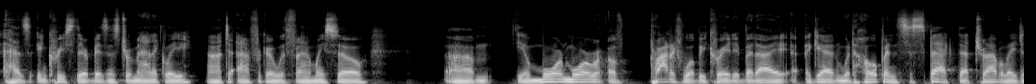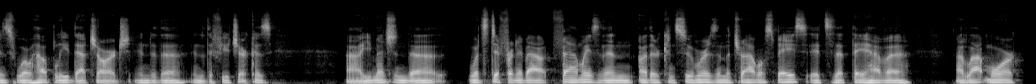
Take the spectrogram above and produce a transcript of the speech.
has increased their business dramatically uh, to Africa with families. So, um, you know, more and more of product will be created. But I again would hope and suspect that travel agents will help lead that charge into the into the future because uh, you mentioned uh, what's different about families than other consumers in the travel space. It's that they have a a lot more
